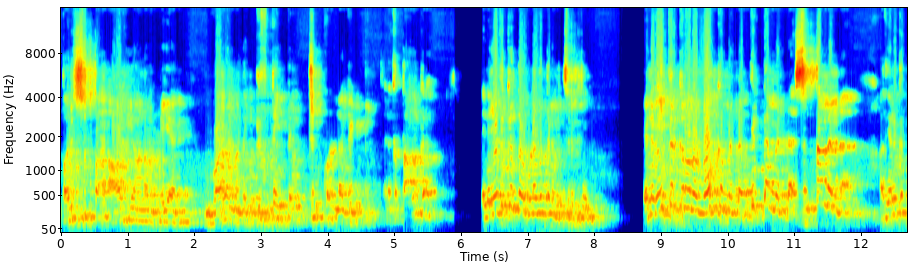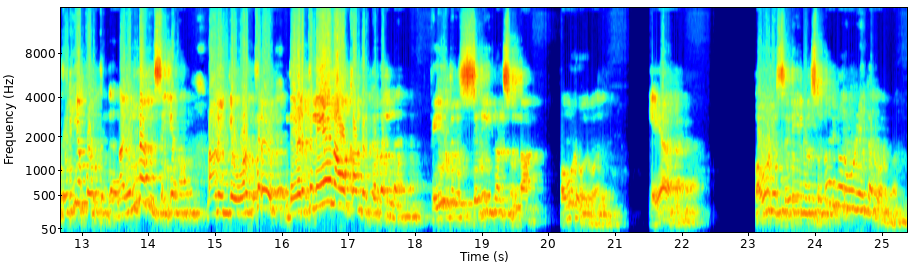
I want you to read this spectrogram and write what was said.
பரிசுத்த ஆவியானவருடைய வரம் அந்த கிஃப்டை பெற்றுக்கொள்ள வேண்டும். எனக்கு தாங்க. என்னை எதுக்கு இந்த உலகத்தில் வச்சிருக்கு? என்னை வைத்திருக்கிற ஒரு நோக்கம் என்ன? திட்டம் என்ன? சித்தம் என்ன? அது எனக்கு தெரியப்படுத்துங்க. நான் என்ன செய்யணும்? நான் இங்க ஒருத்தர் இந்த இடத்துலயே நான் உட்கார்ந்து இருக்கிறது அல்ல. பேதர் சரியில்லைன்னு சொன்னா பவுல் வருவார். இல்லையா? பவுல் சரியில்லைன்னு சொன்னா இன்னொரு ஊழியக்காரர் வருவார்.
